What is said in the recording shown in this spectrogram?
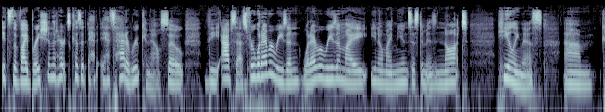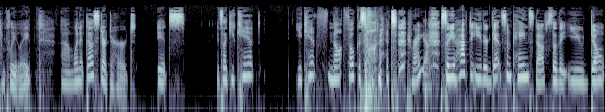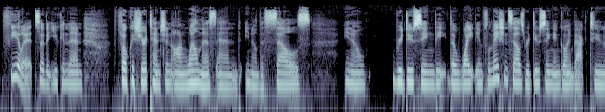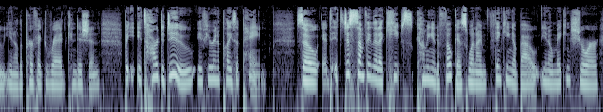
it's the vibration that hurts because it, has had a root canal so the abscess for whatever reason whatever reason my you know my immune system is not healing this um, completely um, when it does start to hurt it's it's like you can't you can't f- not focus on it, right? Yeah. So you have to either get some pain stuff so that you don't feel it, so that you can then focus your attention on wellness and you know the cells, you know, reducing the the white inflammation cells reducing and going back to you know the perfect red condition. But it's hard to do if you're in a place of pain. So it, it's just something that I keeps coming into focus when I'm thinking about you know making sure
